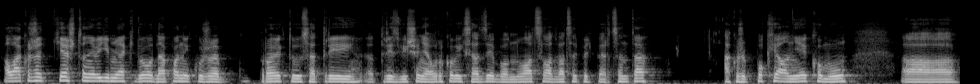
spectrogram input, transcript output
Ale akože tiež to nevidím nejaký dôvod na paniku, že projektujú sa tri, tri zvýšenia úrokových sadzieb o 0,25%. akože pokiaľ niekomu uh,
